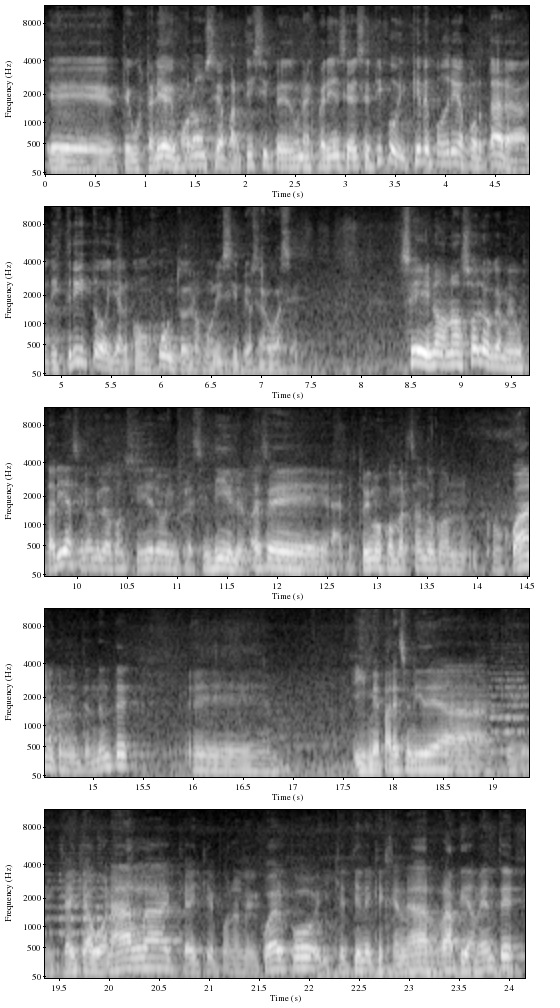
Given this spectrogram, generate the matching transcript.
Eh, ¿Te gustaría que Morón sea partícipe de una experiencia de ese tipo? ¿Y qué le podría aportar al distrito y al conjunto de los municipios algo así? Sí, no, no solo que me gustaría, sino que lo considero imprescindible. Me parece, ah, lo estuvimos conversando con, Juan, con el intendente, eh, y me parece una idea que, hay que abonarla, que hay que ponerle el cuerpo y que tiene que generar rápidamente,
